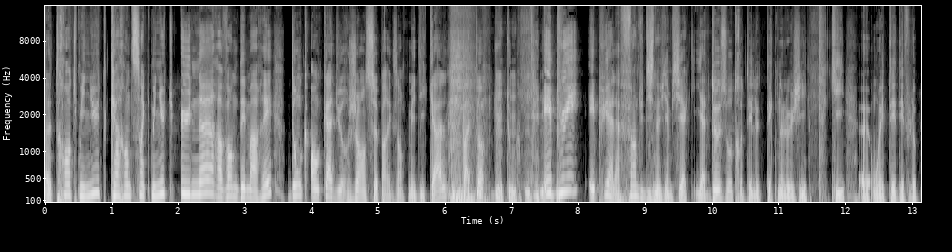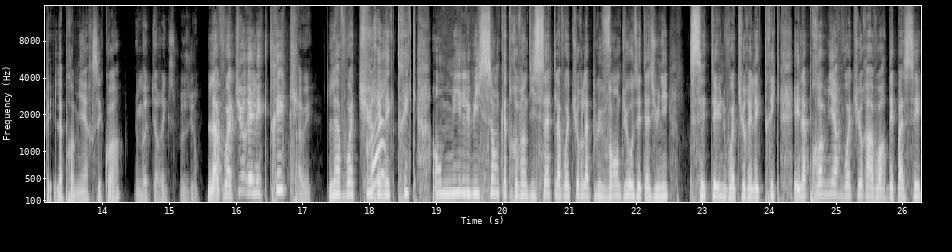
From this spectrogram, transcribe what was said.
euh, 30 minutes, 45 minutes, une heure avant de démarrer. Donc en cas d'urgence, par exemple médicale, pas top du tout. Et puis, et puis à la fin du 19e siècle, il y a deux autres technologies qui euh, ont été développées. La première, c'est quoi? Le moteur explosion. La voiture électrique Ah oui. La voiture électrique. En 1897, la voiture la plus vendue aux États-Unis, c'était une voiture électrique. Et la première voiture à avoir dépassé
